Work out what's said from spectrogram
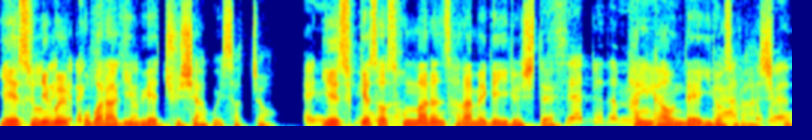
예수님을 고발하기 위해 주시하고 있었죠. 예수께서 손 마른 사람에게 이르시되 한 가운데에 일어서라 하시고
